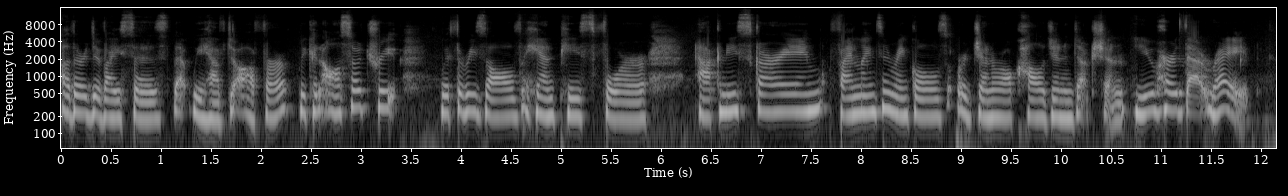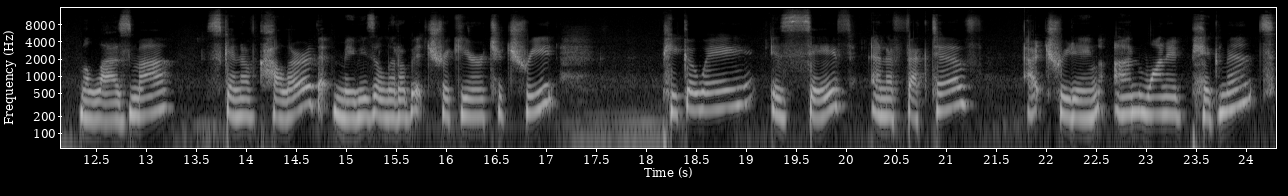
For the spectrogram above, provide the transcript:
other devices that we have to offer. We can also treat with the Resolve handpiece for acne scarring, fine lines and wrinkles, or general collagen induction. You heard that right. Melasma, skin of color that maybe is a little bit trickier to treat. PicoWay is safe and effective at treating unwanted pigment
